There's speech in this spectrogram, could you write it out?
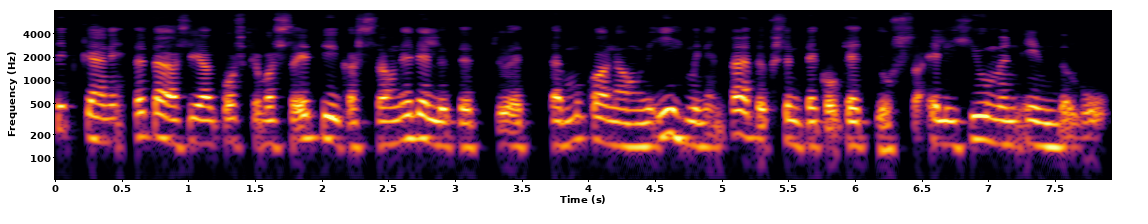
pitkään tätä asiaa koskevassa etiikassa on edellytetty, että mukana on ihminen päätöksentekoketjussa, eli human in the loop.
